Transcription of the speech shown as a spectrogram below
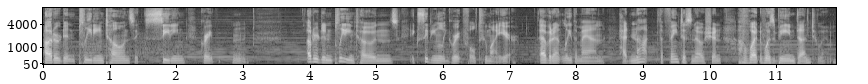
uttered in pleading tones, exceeding great, hmm, uttered in pleading tones, exceedingly grateful to my ear. Evidently, the man had not the faintest notion of what was being done to him,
